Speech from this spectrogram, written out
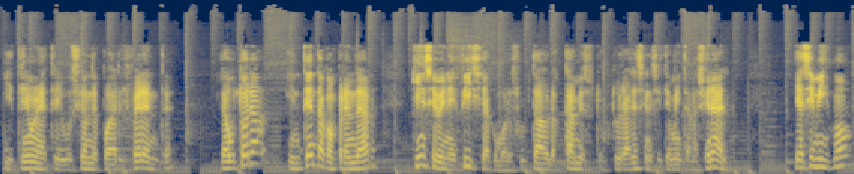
y tienen una distribución de poder diferente, la autora intenta comprender quién se beneficia como resultado de los cambios estructurales en el sistema internacional. Y asimismo,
